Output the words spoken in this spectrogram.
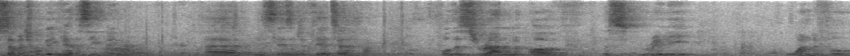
so much for being here this evening uh, in Schlesinger Theatre for this run of this really wonderful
